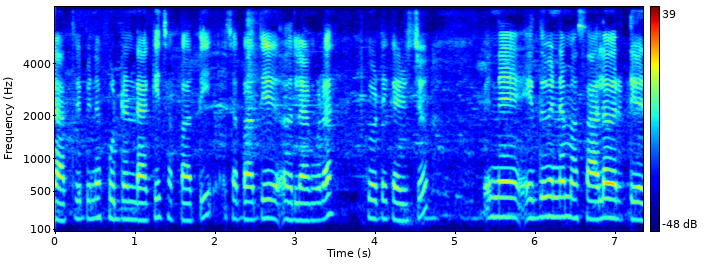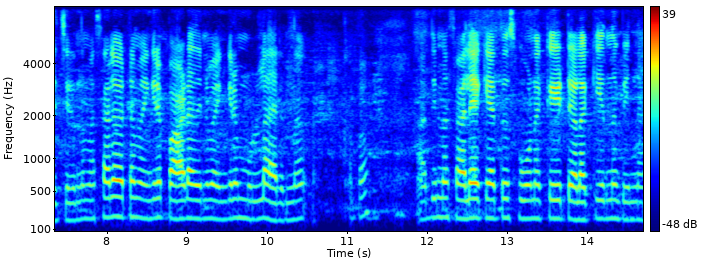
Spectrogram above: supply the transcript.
രാത്രി പിന്നെ ഫുഡ് ഉണ്ടാക്കി ചപ്പാത്തി. ചപ്പാത്തി അതെല്ലാം കൂടെ കൂട്ടി കഴിച്ചു. പിന്നെ ഇത് പിന്നെ മസാല പുരട്ടി വെച്ചിരുന്നു. മസാല പുരട്ടാൻ ഭയങ്കര പാട്. അതിന് ഭയങ്കര മുള്ളായിരുന്നു. അപ്പം ആദ്യം മസാലയൊക്കെ അകത്ത് സ്പൂണൊക്കെ ഇട്ട് ഇളക്കിയെന്ന് പിന്നെ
